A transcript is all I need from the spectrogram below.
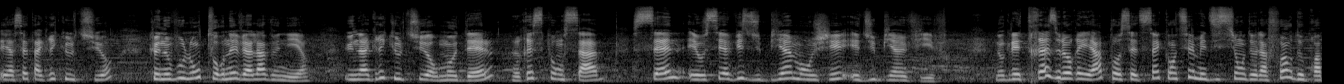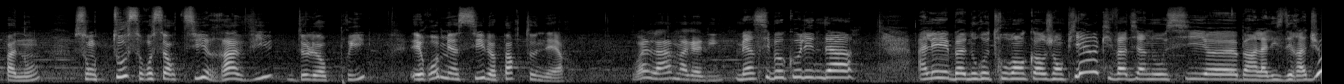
et à cette agriculture que nous voulons tourner vers l'avenir. Une agriculture modèle, responsable, saine et au service du bien manger et du bien vivre. Donc les 13 lauréats pour cette 50e édition de la foire de Bois-Panon sont tous ressortis ravis de leur prix et remercient leurs partenaires. Voilà, Magali. Merci beaucoup, Linda. Allez, ben, nous retrouvons encore Jean-Pierre qui va dire nous aussi euh, ben, la liste des radios.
